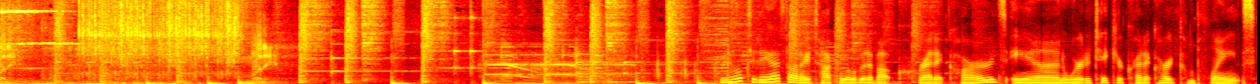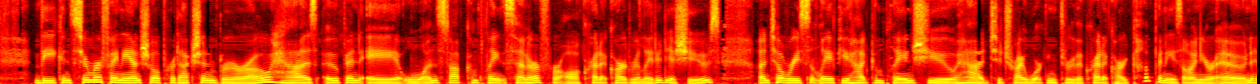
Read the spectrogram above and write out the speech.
Money. Money. Well, today I thought I'd talk a little bit about credit cards and where to take your credit card complaints. The Consumer Financial Protection Bureau has opened a one stop complaint center for all credit card related issues. Until recently, if you had complaints, you had to try working through the credit card companies on your own.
